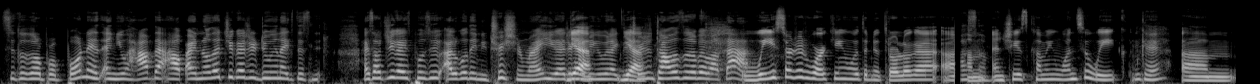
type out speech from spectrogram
si te lo propones, and you have that help. I know that you guys are doing like this. I thought you guys posted algo de nutrition, right? You guys are Yeah, doing like nutrition. yeah. Tell us a little bit about that. We started working with a nutrióloga, um, Awesome. and she's coming once a week. Okay. Um,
